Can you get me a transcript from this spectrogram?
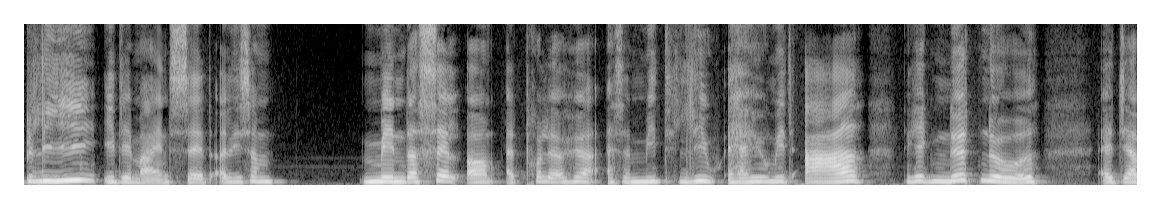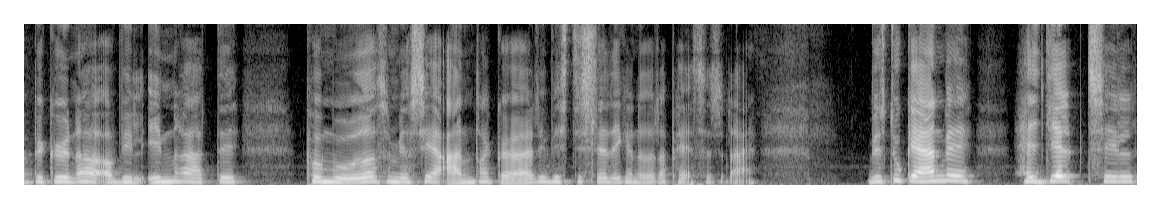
blive i det mindset, og ligesom minde dig selv om, at prøv lige at høre, altså mit liv er jo mit eget. Det kan ikke nytte noget, at jeg begynder at vil indrette det på måder, som jeg ser andre gøre det, hvis det slet ikke er noget, der passer til dig. Hvis du gerne vil have hjælp til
